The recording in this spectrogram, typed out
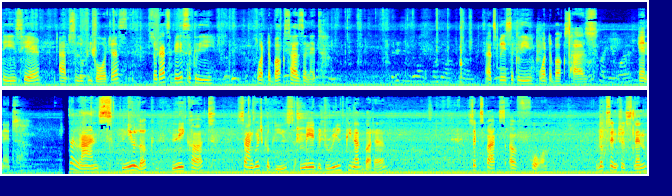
These here absolutely gorgeous. So that's basically what the box has in it. That's basically what the box has in it. The Lance new look Nekot sandwich cookies made with real peanut butter six packs of four. Looks interesting.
